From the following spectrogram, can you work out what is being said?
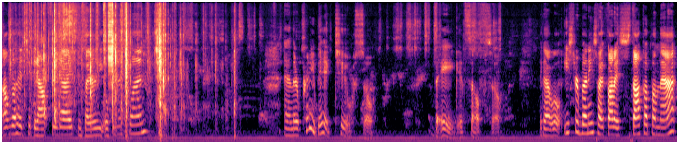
I'll go ahead and take it out for you guys since I already opened this one. And they're pretty big too, so the egg itself. So they got a little Easter bunny, so I thought I'd stock up on that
